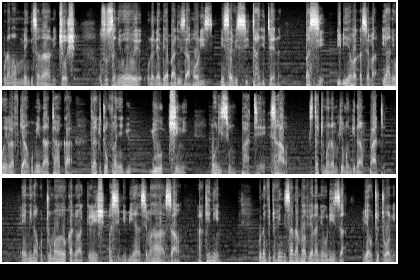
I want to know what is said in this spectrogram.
kuna mambo mengi sana yananichosha, hususan wewe unaniambia habari za Morris, mimi sasa hivi sihitaji tena. Basi bibi hapa akasema, yani wewe rafiki yangu, mimi nataka kila kitu ufanye juu juu chini, Morris umpate, sawa? Sitaki mwanamke mwingine ampate. E, mimi nakutuma wewe ukaniwakilisha. Basi bibi anasema ah, sawa, lakini kuna vitu vingi sana ambavyo ananiuliza vya utotoni,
